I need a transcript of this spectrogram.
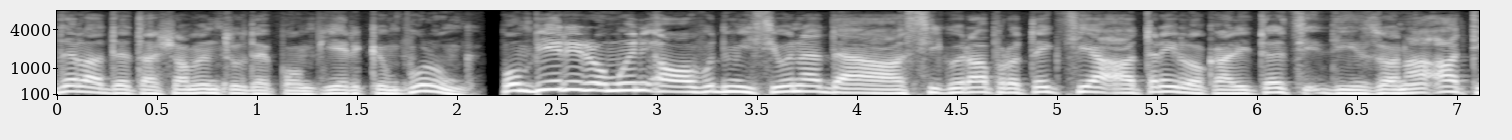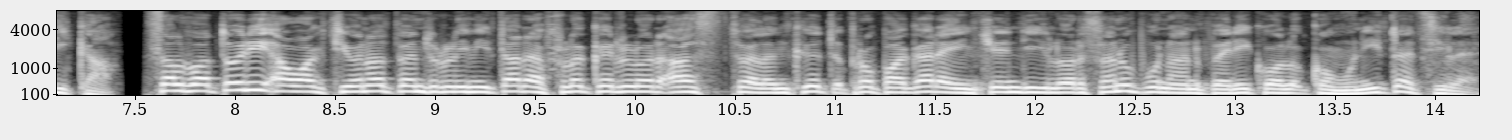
de la detașamentul de pompieri Câmpulung. Pompierii români au avut misiunea de a asigura protecția a trei localități din zona Atica. Salvatorii au acționat pentru limitarea flăcărilor astfel încât propagarea incendiilor să nu pună în pericol comunitățile.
